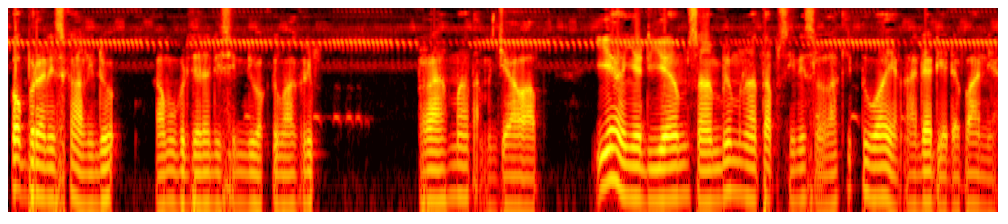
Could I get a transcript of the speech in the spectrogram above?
Kok berani sekali, Dok? Kamu berjalan di sini di waktu maghrib. Rahma tak menjawab. Ia hanya diam sambil menatap sini lelaki tua yang ada di hadapannya.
